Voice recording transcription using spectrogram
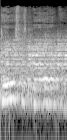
disrespect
